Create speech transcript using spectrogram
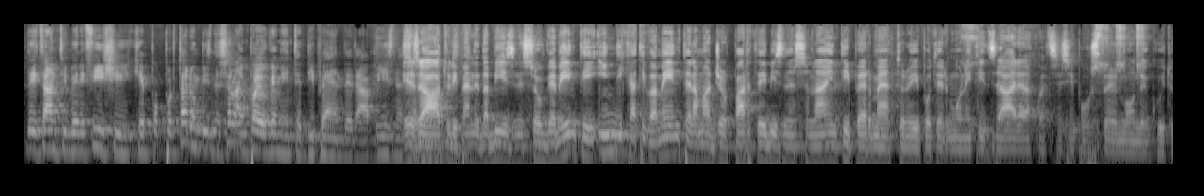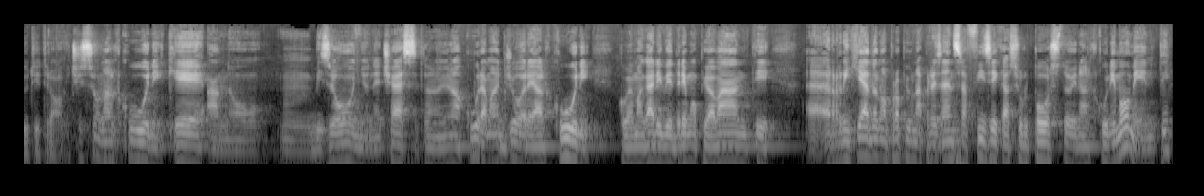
dei tanti benefici che può portare un business online, poi ovviamente dipende da business. Esatto, online. dipende da business. Ovviamente, indicativamente, la maggior parte dei business online ti permettono di poter monetizzare da qualsiasi posto nel mondo in cui tu ti trovi. Ci sono alcuni che hanno mh, bisogno, necessitano di una cura maggiore, alcuni, come magari vedremo più avanti, eh, richiedono proprio una presenza fisica sul posto in alcuni momenti,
